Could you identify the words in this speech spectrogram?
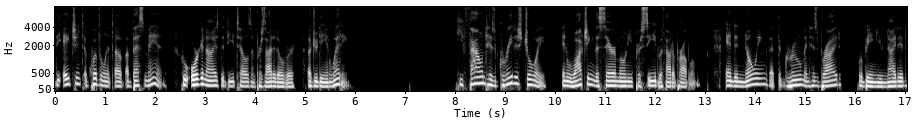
the ancient equivalent of a best man who organized the details and presided over a Judean wedding. He found his greatest joy in watching the ceremony proceed without a problem, and in knowing that the groom and his bride were being united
